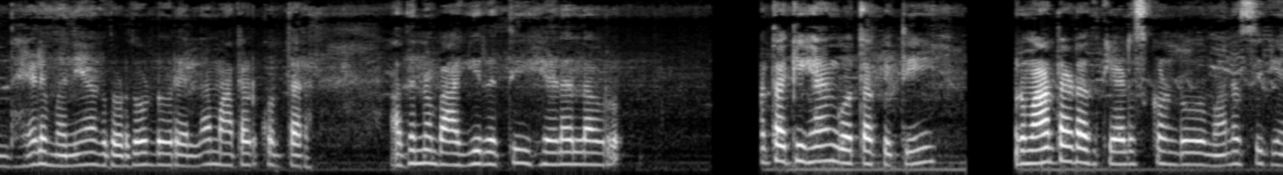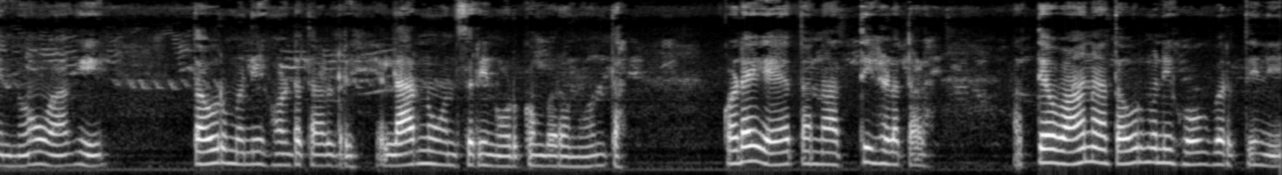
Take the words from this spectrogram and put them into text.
ಅಂತ ಹೇಳಿ ಮನೆಯಾಗ ದೊಡ್ಡ ದೊಡ್ಡವರೆಲ್ಲ ಮಾತಾಡ್ಕೊತಾರೆ. ಅದನ್ನು ಭಾಗಿರತಿ ಹೇಳಲ್ಲ ಅವರು. ಮತ್ತಾಕಿ ಹೆಂಗೆ ಗೊತ್ತಾಕೈತಿ? ಅವ್ರು ಮಾತಾಡೋದು ಕೇಳಿಸ್ಕೊಂಡು ಮನಸ್ಸಿಗೆ ನೋವಾಗಿ ತವ್ರ ಮನೆಗೆ ಹೊಂಟತಾಳ್ರಿ ಎಲ್ಲಾರನ್ನೂ ಒಂದ್ಸರಿ ನೋಡ್ಕೊಂಬರೋನು ಅಂತ. ಕೊನೆಗೆ ತನ್ನ ಅತ್ತಿ ಹೇಳ್ತಾಳೆ, ಅತ್ತೆವ್ವ, ನಾ ತವ್ರ ಮನೆಗೆ ಹೋಗಿ ಬರ್ತೀನಿ.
